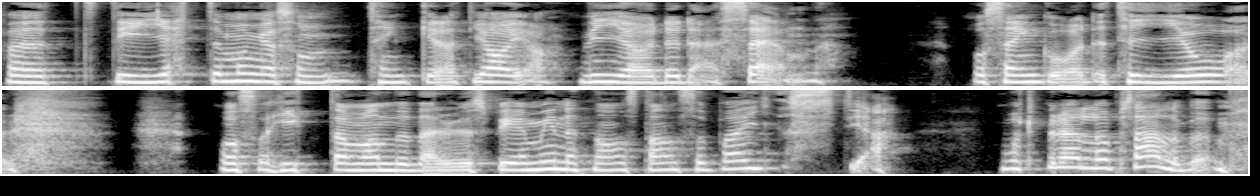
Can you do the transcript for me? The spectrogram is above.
För att det är jättemånga som tänker att ja, ja, vi gör det där sen. Och sen går det tio år. Och så hittar man det där USB-minnet någonstans och bara just ja, vårt bröllopsalbum.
